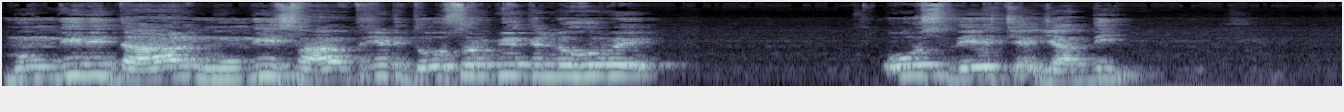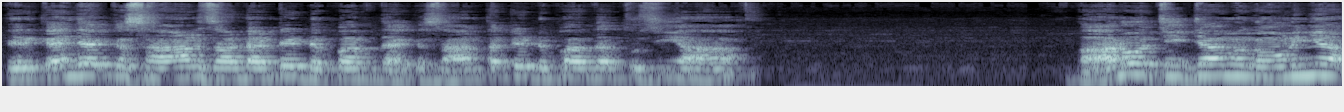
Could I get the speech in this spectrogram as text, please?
ਮੂੰਗੀ ਦੀ ਦਾਲ, ਮੂੰਗੀ ਸਾਬਤ ਜਿਹੜੀ 200 ਰੁਪਏ ਕਿਲੋ ਹੋਵੇ, ਉਸ ਦੇਸ਼ 'ਚ ਆਜ਼ਾਦੀ। ਫਿਰ ਕਹਿੰਦੇ ਕਿਸਾਨ ਸਾਡਾ ਢਿੱਡ ਭਰਦਾ ਕਿਸਾਨ ਤਾਂ ਢਿੱਡ ਭਰਦਾ, ਤੁਸੀਂ ਆਹ ਬਾਹਰੋਂ ਚੀਜ਼ਾਂ ਮੰਗਾਉਣੀਆਂ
